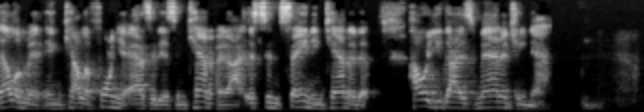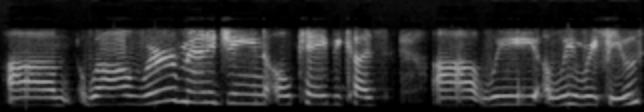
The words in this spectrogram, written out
element in California as it is in Canada. It's insane in Canada. How are you guys managing that? Um, well, we're managing okay because uh, we we refuse.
